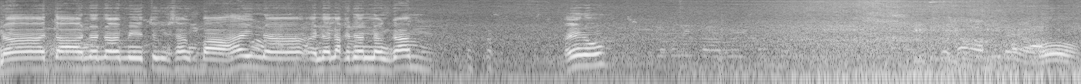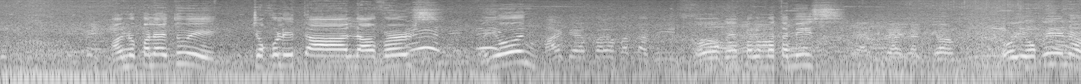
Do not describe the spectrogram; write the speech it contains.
Nadaanan namin itong isang bahay na ang lalaki ng langgam. Ayun oh. Oh. Ano pala ito eh? Chocolate ah, lovers. Ayun. Ay, kaya pala matamis. Oh, kaya pala matamis. Kaya nilalagam. Oy, okay na.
